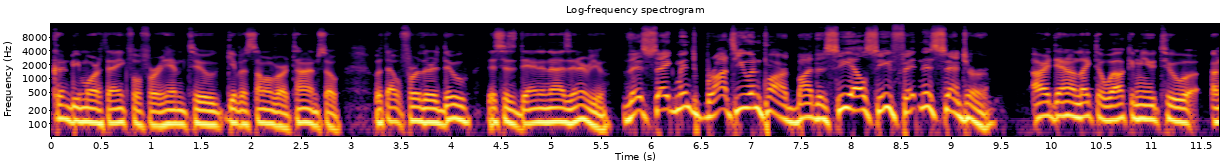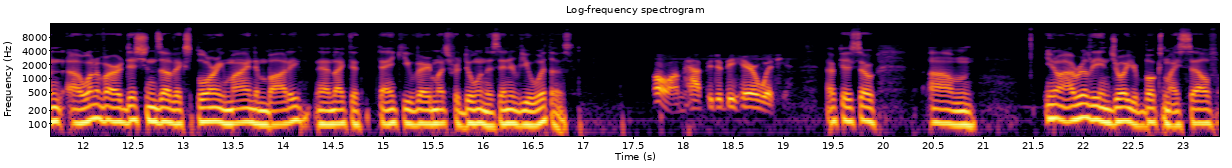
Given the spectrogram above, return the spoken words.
couldn't be more thankful for him to give us some of our time. So without further ado, this is Dan and I's interview. This segment brought to you in part by the CLC Fitness Center. All right, Dan, I'd like to welcome you to an, uh, one of our editions of Exploring Mind and Body. And I'd like to thank you very much for doing this interview with us. Oh, I'm happy to be here with you. Okay, so, um, you know, I really enjoy your books myself.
